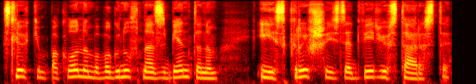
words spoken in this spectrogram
с легким поклоном обогнув нас с Бентоном и скрывшись за дверью старосты.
